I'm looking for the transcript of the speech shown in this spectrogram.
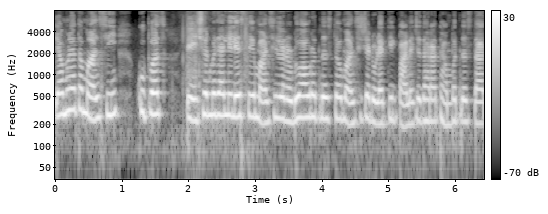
त्यामुळे आता मानसी खूपच टेन्शनमध्ये आलेली असते. मानसीला रडू आवरत नसतं. मानसीच्या डोळ्यातील पाण्याच्या धारा थांबत नसतात.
